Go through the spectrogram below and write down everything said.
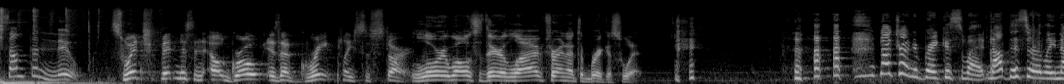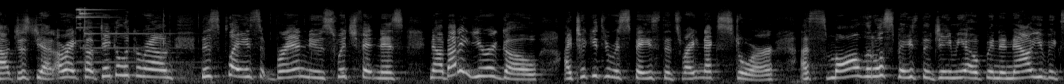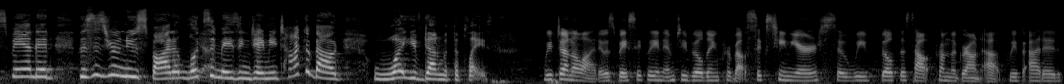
something new. Switch Fitness in Elk Grove is a great place to start. Lori Wallace there live, trying not to break a sweat. Not trying to break a sweat. Not this early, not just yet. All right, so take a look around this place, brand new, Switch Fitness. Now, about a year ago, I took you through a space that's right next door, a small little space that Jamie opened, and now you've expanded. This is your new spot. It looks amazing, Jamie. Talk about what you've done with the place. We've done a lot. It was basically an empty building for about 16 years, so we've built this out from the ground up. We've added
